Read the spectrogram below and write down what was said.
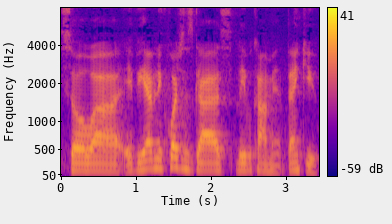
So uh, if you have any questions, guys, leave a comment. Thank you.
